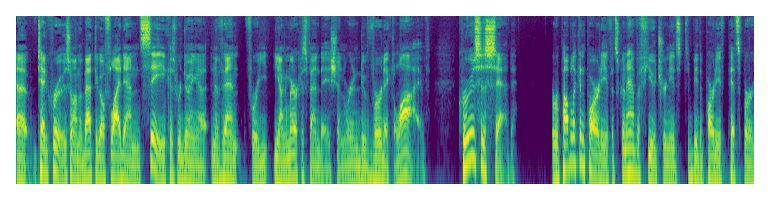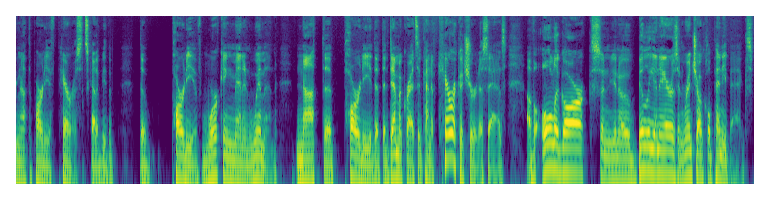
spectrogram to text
Uh, Ted Cruz, who I'm about to go fly down and see because we're doing a, an event for Young America's Foundation, we're going to do Verdict Live. Cruz has said the Republican Party, if it's going to have a future, needs to be the party of Pittsburgh, not the party of Paris. It's got to be the, the party of working men and women, not the party that the Democrats had kind of caricatured us as of oligarchs and you know billionaires and rich Uncle Pennybags.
